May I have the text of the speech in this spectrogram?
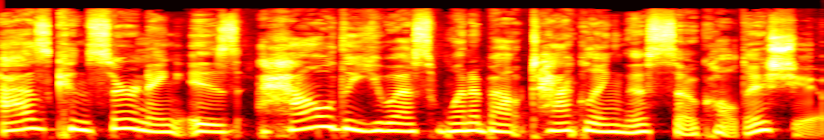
as concerning is how the US went about tackling this so called issue.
